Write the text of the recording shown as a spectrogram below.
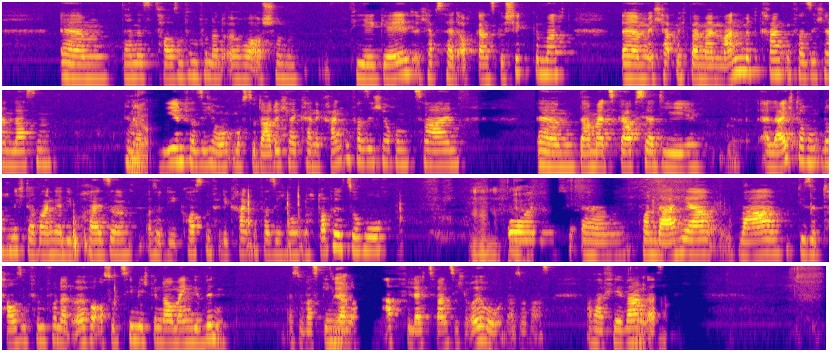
ähm, dann ist 1500 Euro auch schon viel Geld. Ich habe es halt auch ganz geschickt gemacht. Ähm, ich habe mich bei meinem Mann mit Krankenversichern lassen. In der Ja. Familienversicherung musst du dadurch halt keine Krankenversicherung zahlen. Ähm, damals gab es ja die Erleichterung noch nicht, da waren ja die Preise, also die Kosten für die Krankenversicherung noch doppelt so hoch. Mhm. Und ähm, von daher war diese 1500 Euro auch so ziemlich genau mein Gewinn. Also was ging Ja. da noch ab? Vielleicht 20 Euro oder sowas. Aber viel waren Ja, das.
